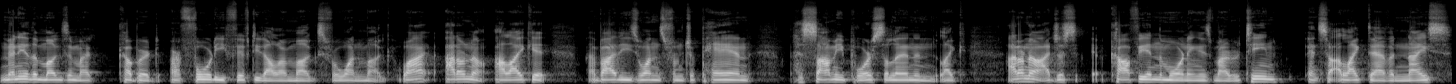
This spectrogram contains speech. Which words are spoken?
Many of the mugs in my cupboard are 40 50 dollar mugs for one mug. Why? I don't know. I like it. I buy these ones from Japan, Hasami porcelain, and like I don't know. I just coffee in the morning is my routine and so I like to have a nice,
